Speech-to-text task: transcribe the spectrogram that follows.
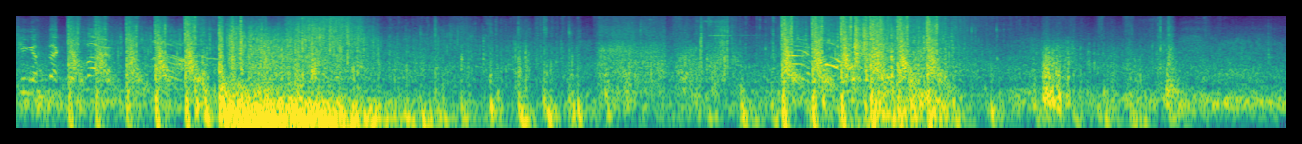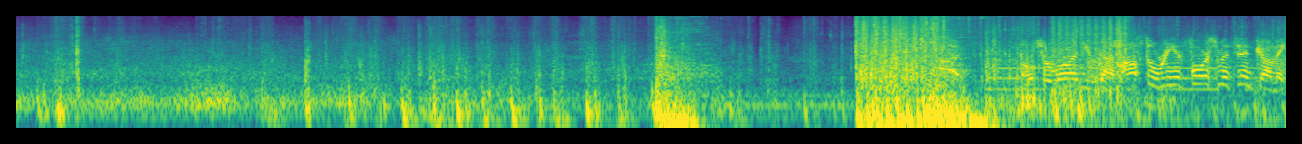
Taking effective fire. Ultra One, you've got hostile reinforcements incoming.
